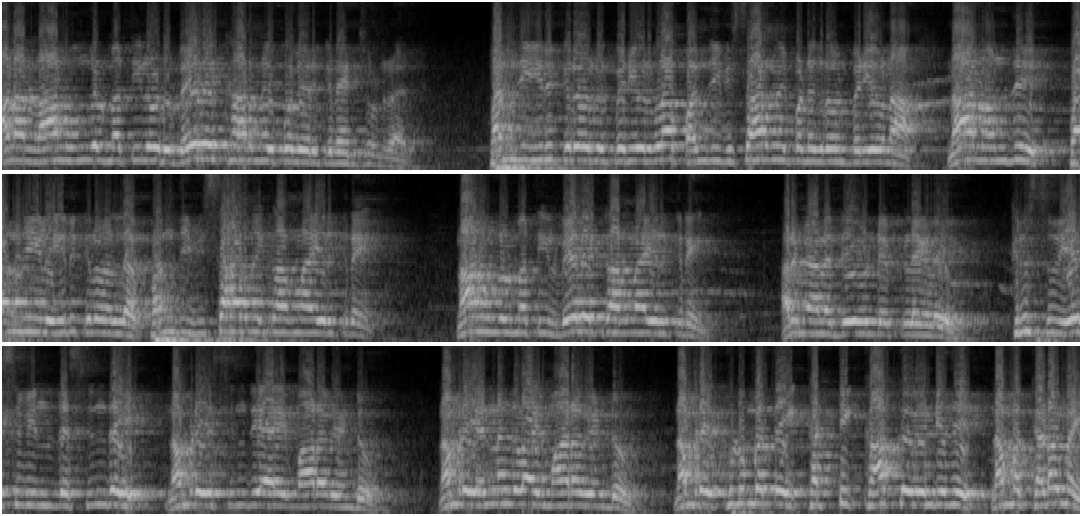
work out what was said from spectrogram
ஆனால் நான் உங்கள் மத்தியில் ஒரு வேலைக்காரனை போல இருக்கிறேன் சொல்றார். பந்தி இருக்கிறவர்கள் பெரியவர்களா பந்தி விசாரணை பண்ணுகிறவன் பெரியவனா? நான் வந்து பந்தியில இருக்கிறவன் இல்ல பந்தி விசாரணைக்காரனா இருக்கிறேன். நான் உங்கள் மத்தியில் வேலைக்காரனா இருக்கிறேன். அருமையான தேவனுடைய பிள்ளைகளே கிறிஸ்து இயேசுவின் இந்த சிந்தை நம்முடைய சிந்தையாய் மாற வேண்டும். நம்முடைய எண்ணங்களாய் மாற வேண்டும். நம்முடைய குடும்பத்தை கட்டி காக்க வேண்டியது நம்ம கடமை.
